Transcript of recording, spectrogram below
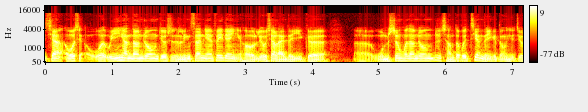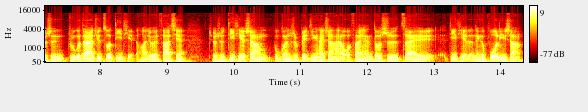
像我想，我我印象当中就是零三年非典以后留下来的一个，呃，我们生活当中日常都会见的一个东西，就是如果大家去坐地铁的话，就会发现。就是地铁上，不管是北京还是上海，我发现都是在地铁的那个玻璃上，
